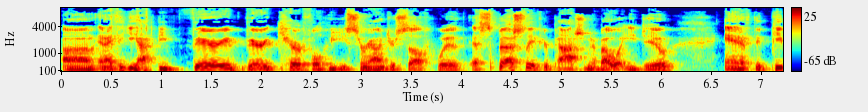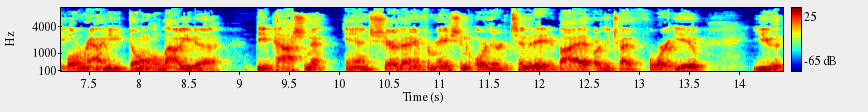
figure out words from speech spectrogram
Um, and I think you have to be very, very careful who you surround yourself with, especially if you're passionate about what you do. And if the people around you don't allow you to be passionate and share that information, or they're intimidated by it, or they try to thwart you, you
